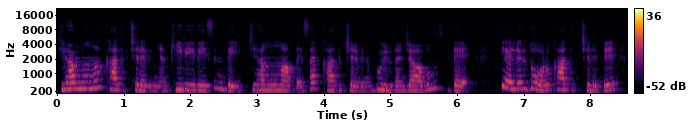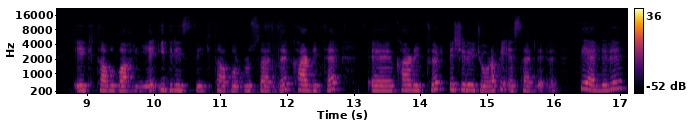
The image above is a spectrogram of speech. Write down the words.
Cihan Numa Katip Çelebi'nin yani Piri Reis'in değil. Cihan Numa adlı eser Katip Çelebi'nin. Bu yüzden cevabımız B. Diğerleri doğru. Katip Çelebi e, Kitabı Bahriye, İdrisi Kitabı Rusel'de, Karriter, e, Karriter, Beşeri Coğrafi eserleri. Diğerleri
